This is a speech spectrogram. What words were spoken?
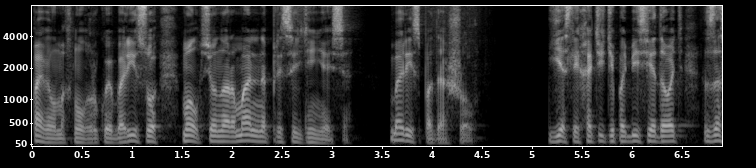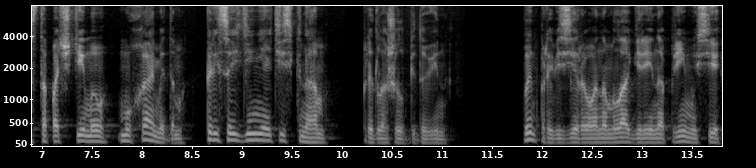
Павел махнул рукой Борису, мол, все нормально, присоединяйся. Борис подошел. «Если хотите побеседовать с достопочтимым Мухаммедом, присоединяйтесь к нам», – предложил бедуин. В импровизированном лагере на примусе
